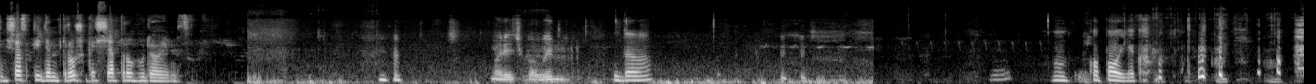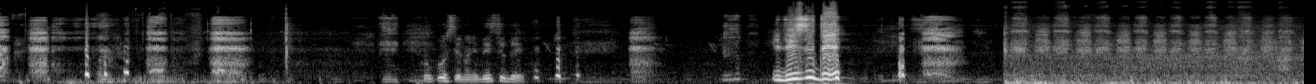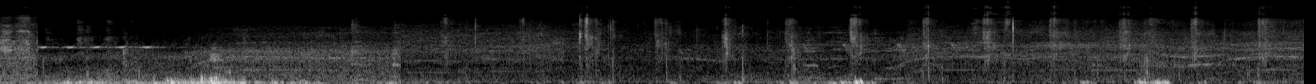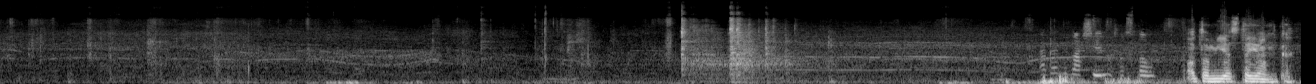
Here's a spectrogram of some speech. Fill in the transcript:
Зараз підемо трошки ще прогуляємося. Морячка видно. Да. Копай як. Кукусина, іди сюди. Іди сюди. А де машину поставив? А там є стоянка.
